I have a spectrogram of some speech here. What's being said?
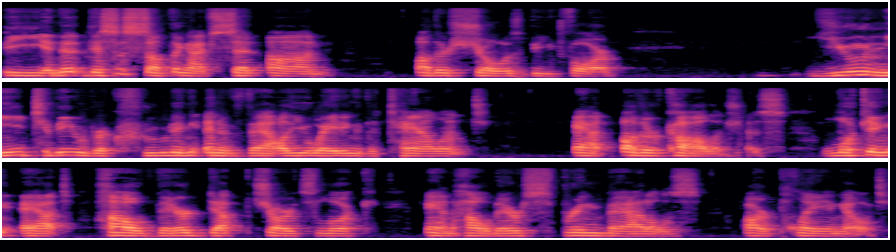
be, and th- this is something I've said on other shows before. You need to be recruiting and evaluating the talent at other colleges, looking at how their depth charts look and how their spring battles are playing out.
